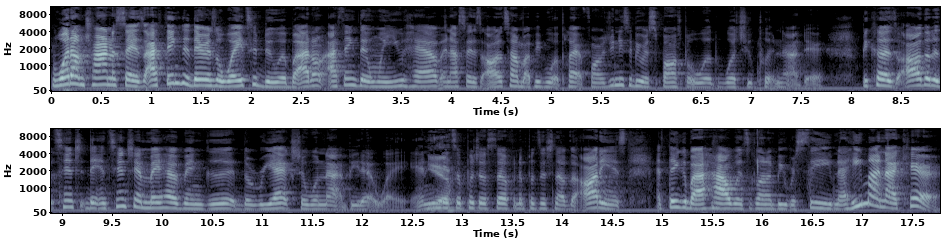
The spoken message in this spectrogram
what I'm trying to say is I think that there is a way to do it, but I don't I think that when you have and I say this all the time about people with platforms, you need to be responsible with what you're putting out there. Because although the intention the intention may have been good, the reaction will not be that way. And you Yeah. need to put yourself in the position of the audience and think about how it's gonna be received. Now he might not care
